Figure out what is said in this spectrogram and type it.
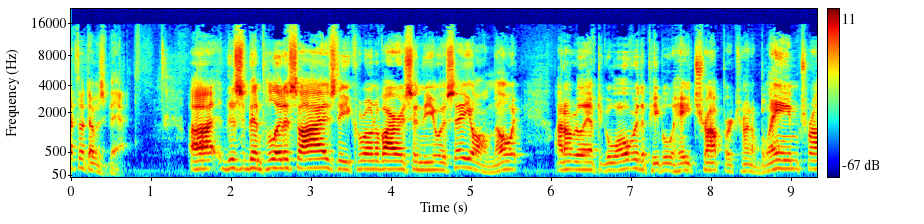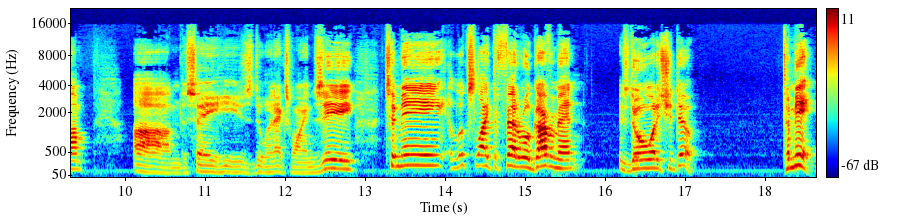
I thought that was bad. Uh, this has been politicized, the coronavirus in the USA. You all know it. I don't really have to go over. The people who hate Trump or trying to blame Trump um, to say he's doing X, Y, and Z. To me, it looks like the federal government is doing what it should do. To me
